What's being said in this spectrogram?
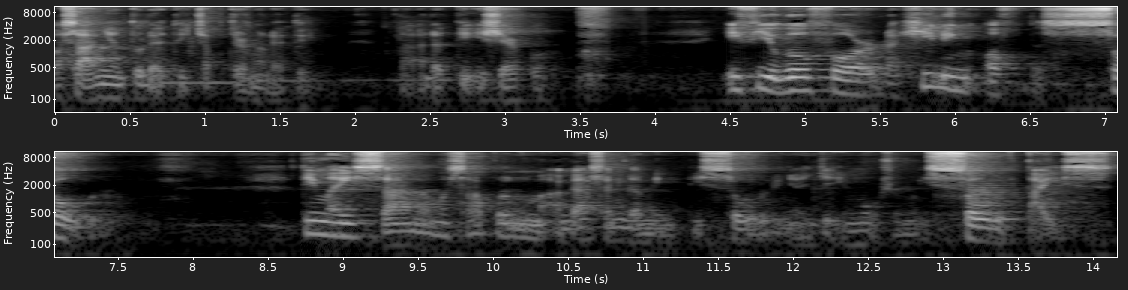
basahan niyo to dito chapter na dito. Dati i-share ko. If you go for the healing of the soul, ti may isa nga masapol nga maagasan gamin ti soul niya, di emotion mo, soul ties.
